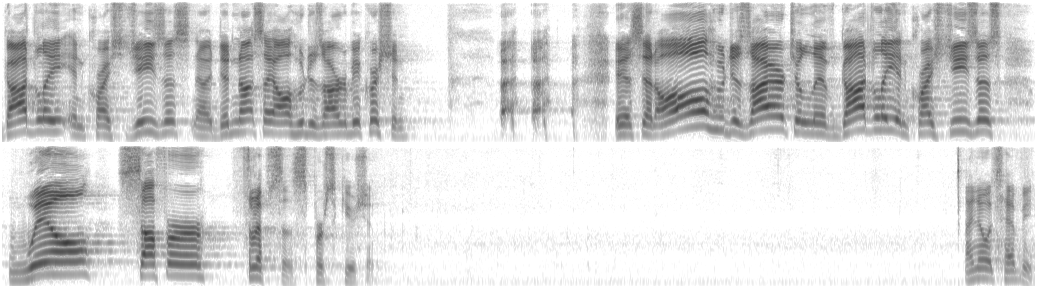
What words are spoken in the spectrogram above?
godly in Christ Jesus. Now, it did not say all who desire to be a Christian. it said all who desire to live godly in Christ Jesus will suffer thlipsis, persecution. I know it's heavy.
